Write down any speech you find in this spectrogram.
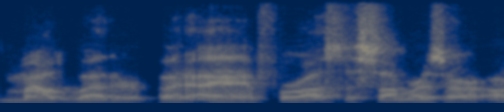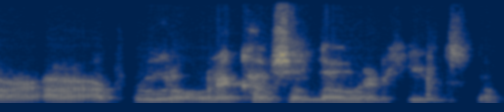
mild weather. But I, for us, the summers are, are are brutal when it comes to load and heat. So,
